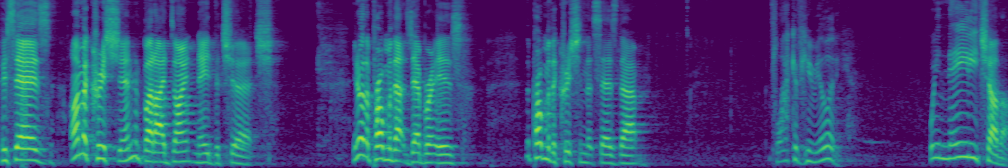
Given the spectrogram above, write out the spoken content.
who says, I'm a Christian, but I don't need the church. You know what the problem with that zebra is? The problem with a Christian that says that? It's lack of humility. We need each other.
